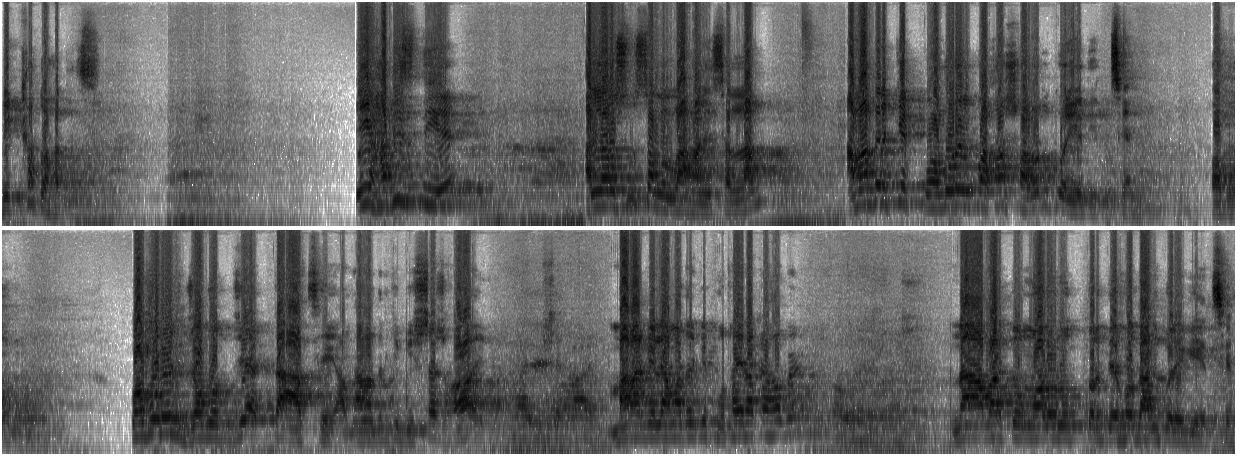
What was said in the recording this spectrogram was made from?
বিখ্যাত হাদিস। এই হাদিস দিয়ে আল্লাহ রসুল সাল্লাহ সাল্লাম আমাদেরকে কবরের কথা স্মরণ করিয়ে দিচ্ছেন। কবর। কবরের জগৎ যে একটা আছে, আম- আমাদের কি বিশ্বাস হয়? মারা গেলে আমাদেরকে কোথায় রাখা হবে? না আবার কেউ মরণোত্তর দেহ দান করে গিয়েছেন।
